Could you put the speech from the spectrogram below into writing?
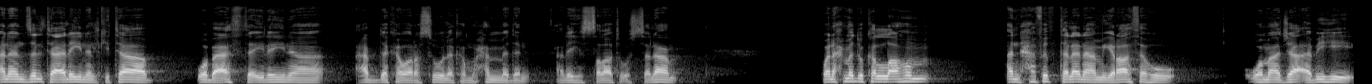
ان أنزلت علينا الكتاب وبعثت إلينا عبدك ورسولك محمدا عليه الصلاة والسلام. ونحمدك اللهم أن حفظت لنا ميراثه وما جاء به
